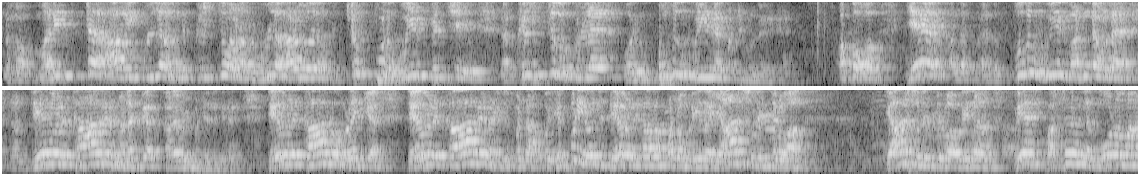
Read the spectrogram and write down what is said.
நம்ம மறித்த ஆவிக்குள்ள வந்து கிறிஸ்துவானவர் உள்ள வரும்போது அப்படி உயிர் பெற்று நான் கிறிஸ்துவுக்குள்ள ஒரு புது உயிரை பெற்றுக் கொண்டிருக்கிறேன். அப்போ ஏன் அந்த அந்த புது உயிர் வந்தவுடனே நான் தேவனுக்காக நடக்க கடமைப்பட்டிருக்கிறேன். தேவனுக்காக உழைக்க தேவனுக்காக நான் இது பண்ண அப்போ எப்படி வந்து தேவனுக்காக பண்ண முடியும் யார் சொல்லித் தருவா? யார் சொல்லித் தருவா அப்படின்னா வே வசனங்கள் மூலமாக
